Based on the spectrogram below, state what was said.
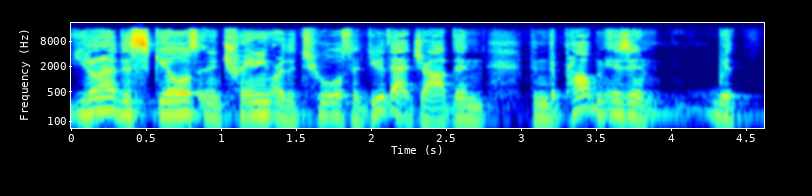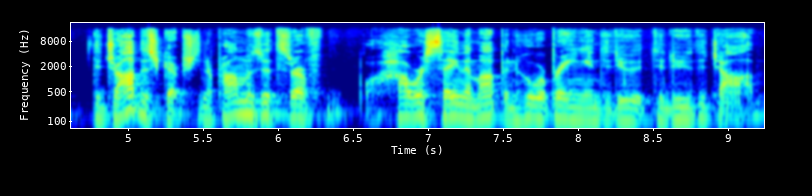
you don't have the skills and the training or the tools to do that job, then, then the problem isn't with the job description. The problem is with sort of how we're setting them up and who we're bringing in to do to do the job.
